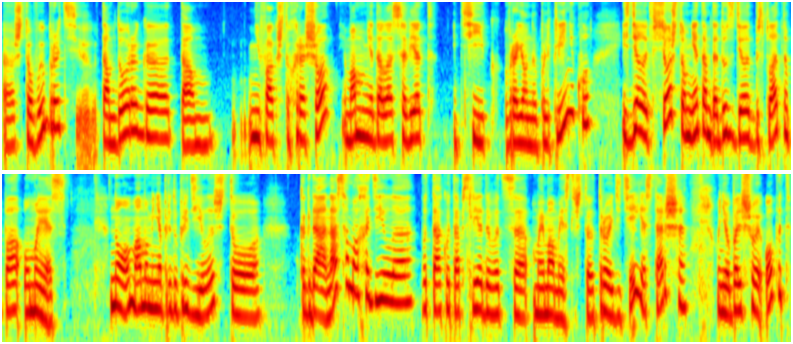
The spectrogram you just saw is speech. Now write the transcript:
Э, что выбрать? Там дорого, там не факт, что хорошо. И мама мне дала совет идти в районную поликлинику и сделать все, что мне там дадут сделать бесплатно по ОМС. Но мама меня предупредила, что когда она сама ходила вот так вот обследоваться, моя мама, если что, трое детей, я старше, у нее большой опыт.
